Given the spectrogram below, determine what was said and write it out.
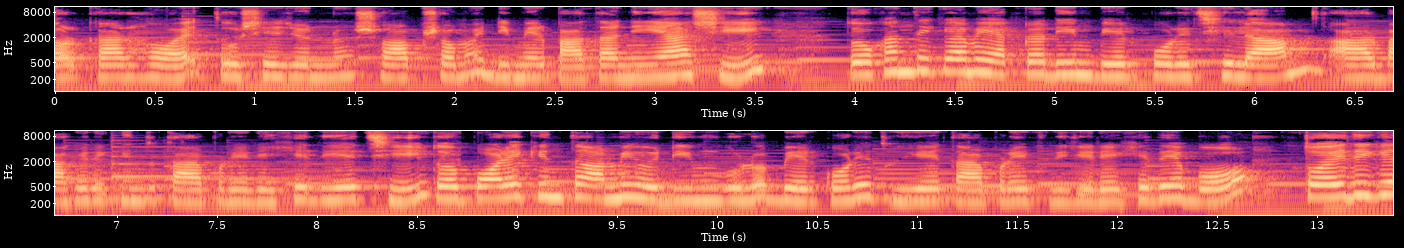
দরকার হয়, তো সেজন্য সব সময় ডিমের পাতা নিয়ে আসি। তো ওখান থেকে আমি একটা ডিম বের করেছিলাম, আর বাকিটা কিন্তু তারপরে রেখে দিয়েছি। তো পরে কিন্তু আমি ওই ডিমগুলো বের করে ধুয়ে তারপরে ফ্রিজে রেখে দেব। তো এদিকে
